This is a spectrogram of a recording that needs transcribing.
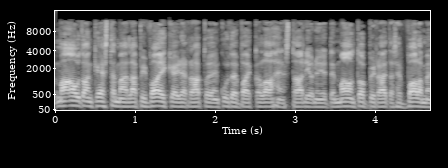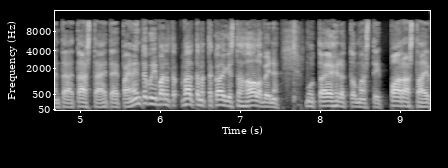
mä autan kestämään läpi vaikeiden ratojen, kuten vaikka Lahden stadionin, joten mä oon Topi Raitasen valmentaja tästä eteenpäin. En toki kaikista halvin, mutta ehdottomasti paras tai,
